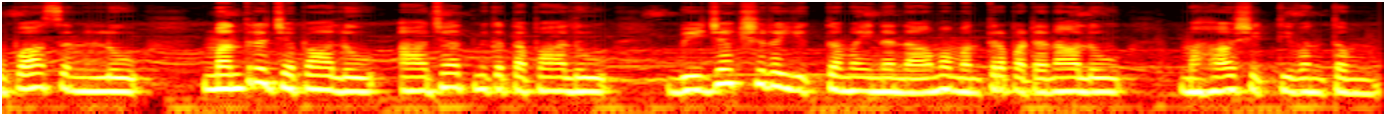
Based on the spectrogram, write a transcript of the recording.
ఉపాసనలు మంత్రజపాలు ఆధ్యాత్మిక తపాలు బీజాక్షరయుక్తమైన నామ మంత్ర పఠనాలు మహాశక్తివంతం.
